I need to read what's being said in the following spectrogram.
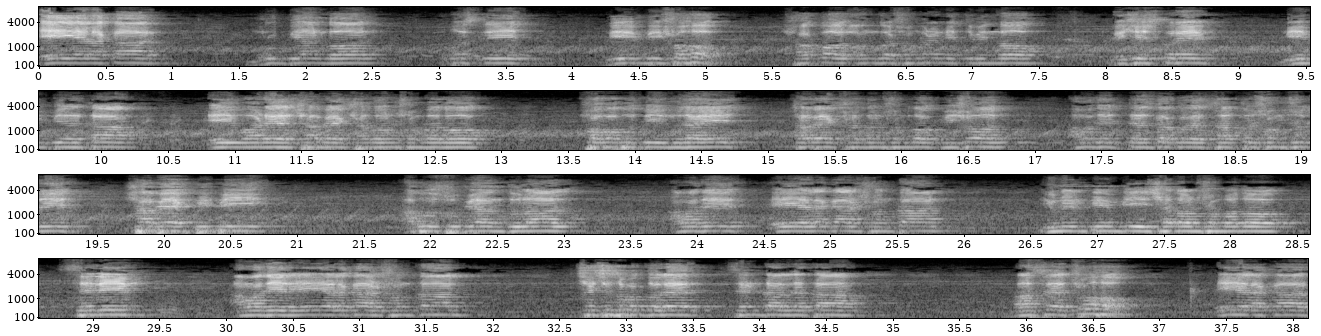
এই এলাকার মুরব্বিয়ানগণ উপস্থিত বিএনপি সহ সকল অঙ্গ সংগঠনের নেতৃবৃন্দ, বিশেষ করে বিএনপি নেতা, এই ওয়ার্ডের সাবেক সাধারণ সম্পাদক, সভাপতি মুজাহিদ, সাবেক সাধারণ সম্পাদক মিশন, আমাদের তেজগাঁ কলেজ ছাত্র সংসদের সাবেক পিপি আবু সুফিয়ান দুলাল, আমাদের এই এলাকার সন্তান, ইউনিয়ন বিএনপি সাধারণ সম্পাদক সেলিম আমাদের এই এলাকার সন্তান স্বেচ্ছাসেবক দলের সেন্ট্রাল নেতা সহ এই এলাকার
